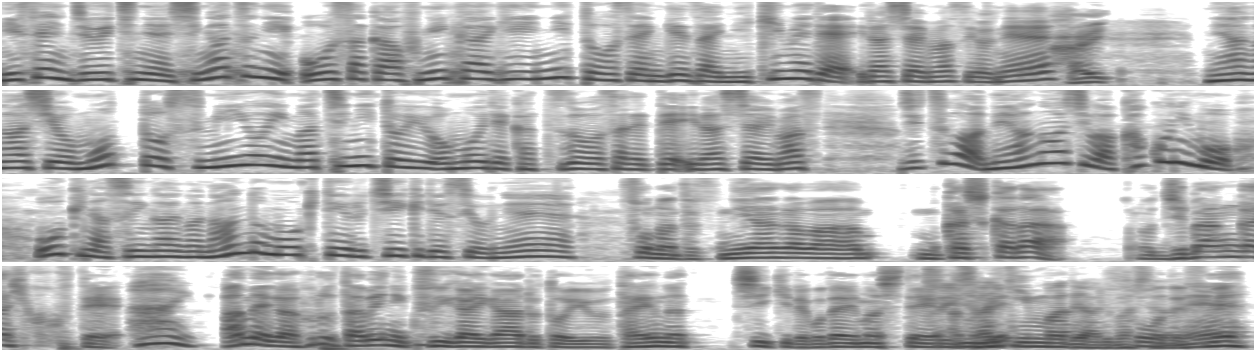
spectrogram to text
2011年4月に大阪府議会議員に当選。現在2期目でいらっしゃいますよね。はい寝屋川市をもっと住みよい町にという思いで活動されていらっしゃいます。実は寝屋川市は過去にも大きな水害が何度も起きている地域ですよね。そうなんです。寝屋川昔から地盤が低くて、はい、雨が降るたびに水害があるという大変な地域でございまして最近までありましたね。そうですね。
